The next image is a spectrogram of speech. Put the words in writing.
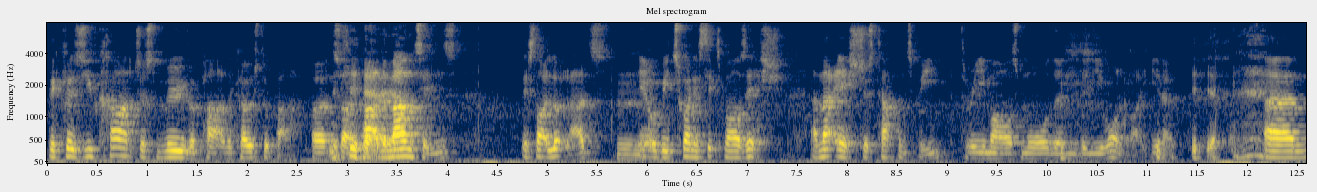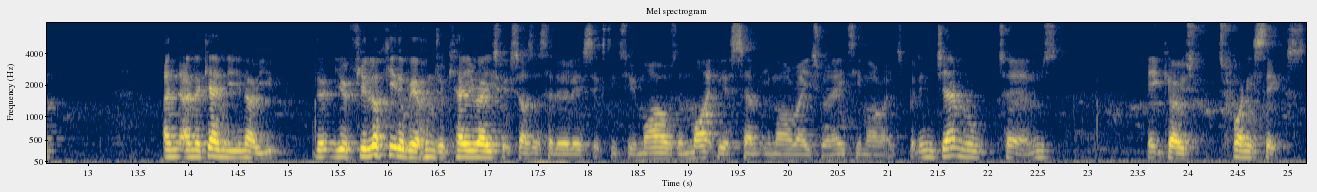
because you can't just move a part of the coastal path uh, sorry part of the Yeah. mountains it's like look lads Hmm. it will be 26 miles ish and that ish just happens to be three miles more than, than you want like you know yeah. um, and and again you know you, the, you if you're lucky there'll be a 100k race which as I said earlier is 62 miles there might be a 70 mile race or an 80 mile race but in general terms it goes 26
